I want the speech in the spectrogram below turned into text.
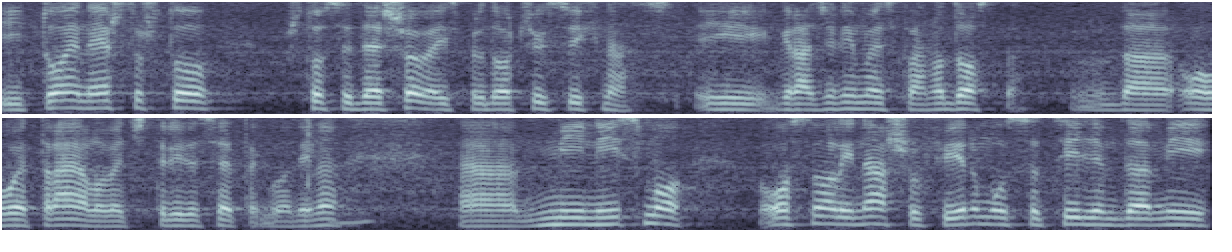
I to je nešto što što se dešava ispred očiju svih nas. I građanima je stvarno dosta. Da ovo je trajalo već 30 godina. E, mi nismo osnovali našu firmu sa ciljem da mi e,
